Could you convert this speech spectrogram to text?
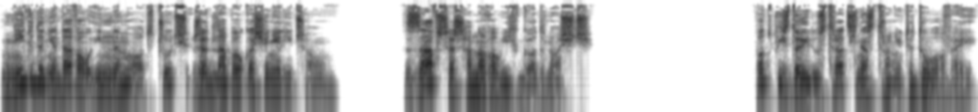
nigdy nie dawał innym odczuć, że dla Boga się nie liczą. Zawsze szanował ich godność. Podpis do ilustracji na stronie tytułowej.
